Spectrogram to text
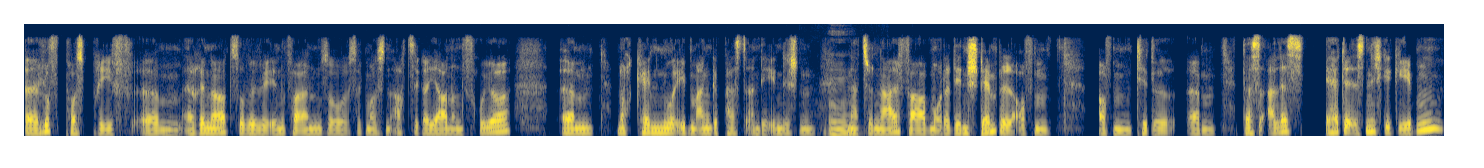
äh, Luftpostbrief ähm, erinnert, so wie wir ihn vor allem so, ich sag mal, aus den 80er Jahren und früher ähm, noch kennen, nur eben angepasst an die indischen mhm. Nationalfarben oder den Stempel auf dem, auf dem Titel. Ähm, das alles hätte es nicht gegeben,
